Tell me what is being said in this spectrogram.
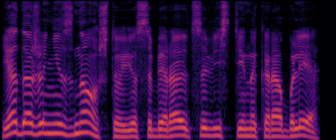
Я даже не знал, что ее собираются вести на корабле.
